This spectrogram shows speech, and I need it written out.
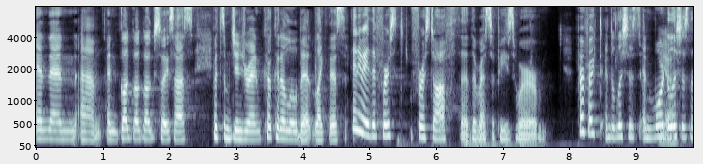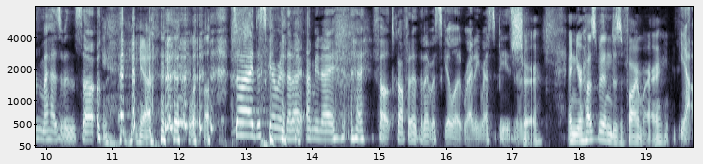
and then, um, and glug, glug, glug soy sauce. Put some ginger in, cook it a little bit like this. Anyway, the first, first off, the, the recipes were perfect and delicious and more Yeah. delicious than my husband's. So, yeah. well, so I discovered that I, I mean, I, I felt confident that I have a skill at writing recipes. and- sure. And your husband is a farmer. Yeah.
